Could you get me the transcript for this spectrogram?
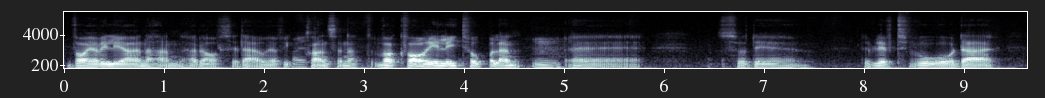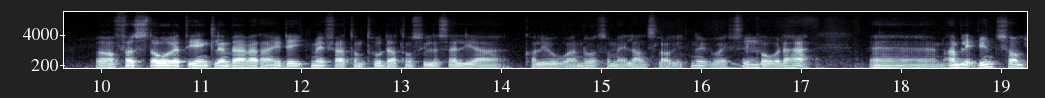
vad jag ville göra när han hörde av sig där och jag fick Ja, chansen att vara kvar i elitfotbollen. Mm. Eh, så det, det blev två år där. Ja, första året egentligen värvade han ju dit mig för att de trodde att de skulle sälja Karl-Johan då som är i landslaget nu och FCK Mm. och det här. Eh, han blev ju inte såld.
